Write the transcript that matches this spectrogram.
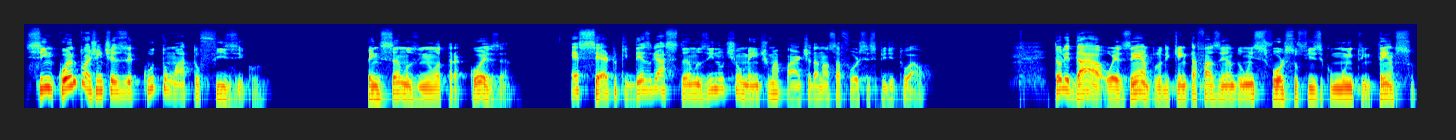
se enquanto a gente executa um ato físico, pensamos em outra coisa, é certo que desgastamos inutilmente uma parte da nossa força espiritual. Então ele dá o exemplo de quem está fazendo um esforço físico muito intenso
